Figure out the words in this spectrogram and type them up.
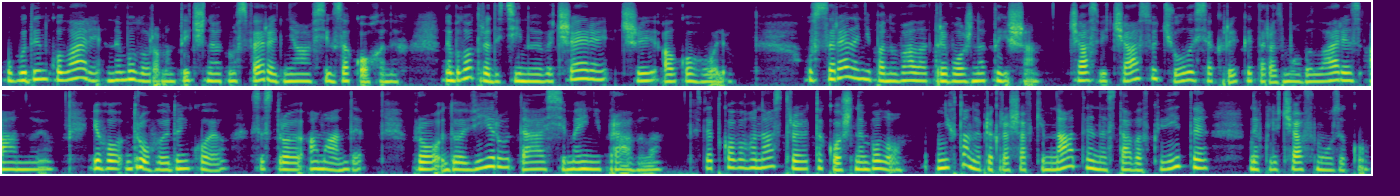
У будинку Ларі не було романтичної атмосфери Дня всіх закоханих, не було традиційної вечері чи алкоголю. Усередині панувала тривожна тиша. Час від часу чулися крики та розмови Ларі з Анною, його другою донькою, сестрою Аманди, про довіру та сімейні правила. Святкового настрою також не було. Ніхто не прикрашав кімнати, не ставив квіти, не включав музику.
